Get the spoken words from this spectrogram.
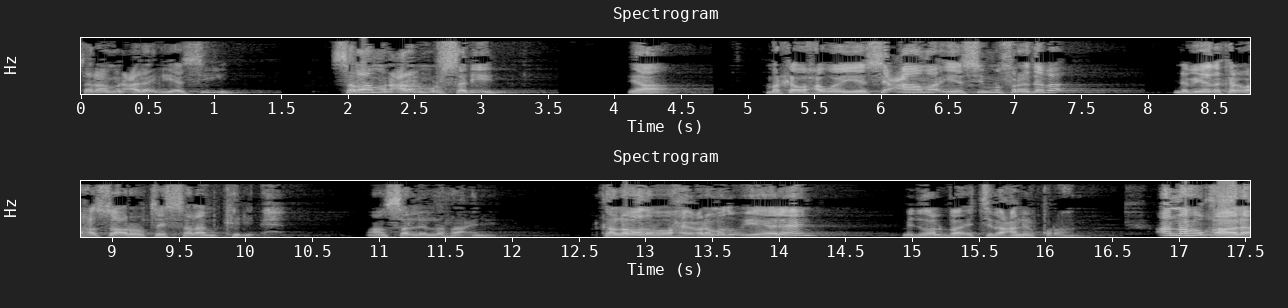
salaamun calaa ilyaasiin salaamun cala almursaliin. Ya. Marka waxaa weeye si caama iyo si mufradaba nebiyada kale waxaa soo aroortay salaam keli ah. Oo aan salli la raacinayn marka labadaba waxay culammadu u yeeleen mid walba itibaacan lilqur'aan annahu qaala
